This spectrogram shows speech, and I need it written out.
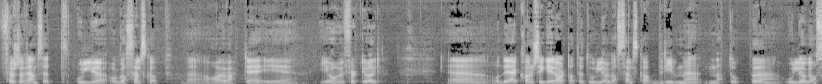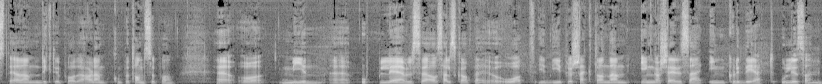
først og fremst et olje- og gasselskap, eh, og har jo vært det i, i over 40 år. Eh, og Det er kanskje ikke rart at et olje- og gasselskap driver med nettopp olje og gass. Det er de dyktige på, det har de kompetanse på. Og Min opplevelse av selskapet er jo at i de prosjektene de engasjerer seg, inkludert oljesand,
